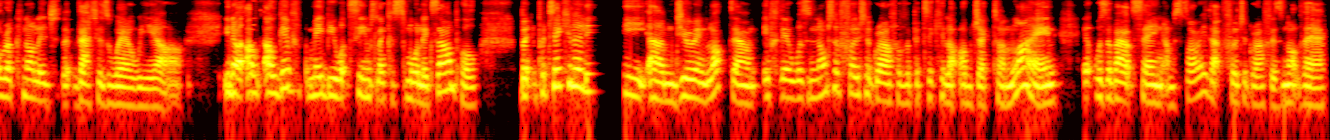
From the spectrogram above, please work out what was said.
or acknowledge that that is where we are. You know, I'll, I'll give maybe what seems like a small example, but particularly um, during lockdown, if there was not a photograph of a particular object online, it was about saying, I'm sorry, that photograph is not there,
